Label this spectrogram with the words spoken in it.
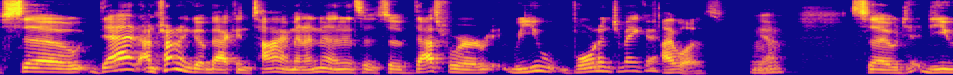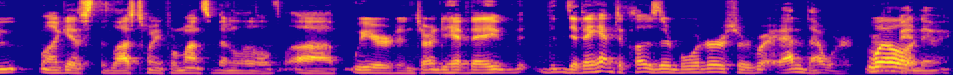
So, that I'm trying to go back in time, and I know that's so. That's where were you born in Jamaica? I was. Yeah. So do you? Well, I guess the last 24 months have been a little uh, weird in terms. Have they? Did they have to close their borders, or how did that work? Well, pandemic?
